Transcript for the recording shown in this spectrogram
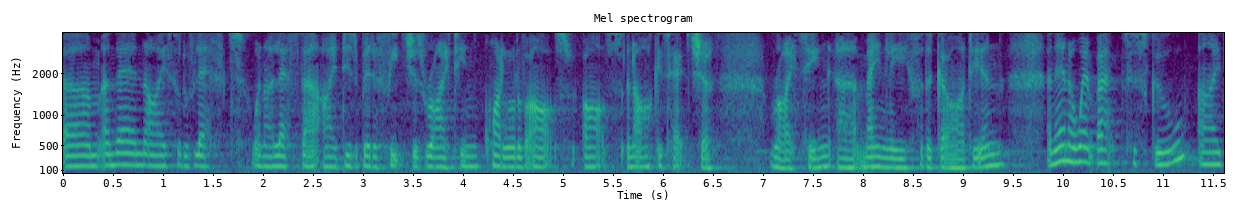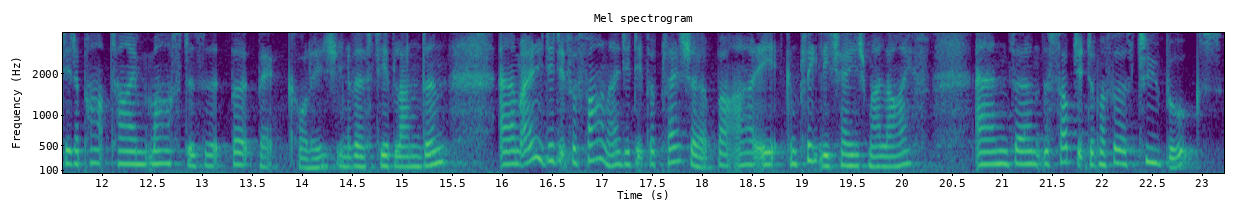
Um, and then I sort of left, when I left that, I did a bit of features writing, quite a lot of arts, arts and architecture writing, uh, mainly for The Guardian. And then I went back to school. I did a part time master's at Birkbeck College, University of London. Um, I only did it for fun, I did it for pleasure, but uh, it completely changed my life. And um, the subject of my first two books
